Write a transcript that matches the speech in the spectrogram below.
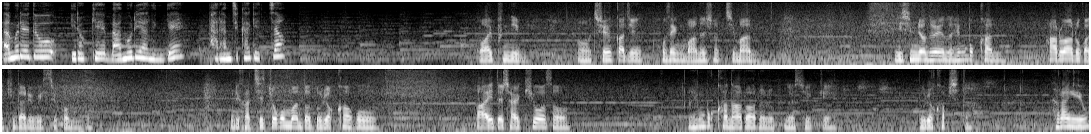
아무래도 이렇게 마무리하는 게 바람직하겠죠? 와이프님, 어, 지금까지 고생 많으셨지만 20년 후에는 행복한 하루하루가 기다리고 있을 겁니다. 우리 같이 조금만 더 노력하고 아이들 잘 키워서 행복한 하루하루를 보낼 수 있게 노력합시다. 사랑해요.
